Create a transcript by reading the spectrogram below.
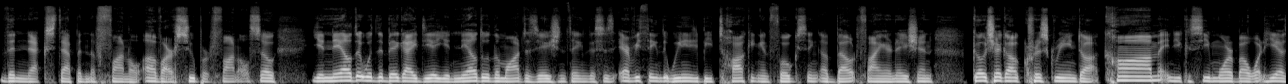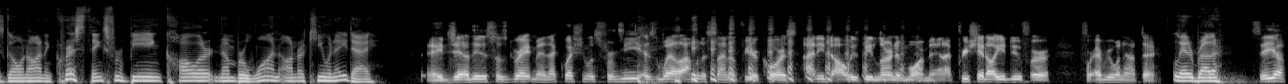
the next step in the funnel of our super funnel. So you nailed it with the big idea. You nailed it with the monetization thing. This is everything that we need to be talking and focusing about Fire Nation. Go check out chrisgreen.com and you can see more about what he has going on. And Chris, thanks for being caller number one on our Q&A day. Hey, JLD, this was great, man. That question was for me as well. I'm going to sign up for your course. I need to always be learning more, man. I appreciate all you do for, for everyone out there. Later, brother. See ya.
